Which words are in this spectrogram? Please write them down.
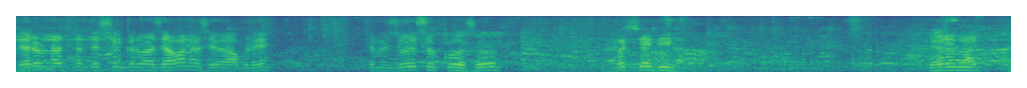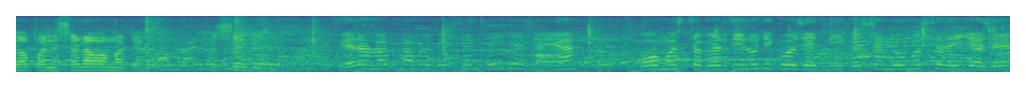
ભૈરવનાથના દર્શન કરવા જવાના છે આપણે. તમે જોઈ શકો છો. પરસેદી. ભૈરવનાથ બાપાને ચડાવવા માટે પરસેદી. ભૈરવનાથના આપણે દર્શન થઈ ગયા છે અહીંયા. બહુ મસ્ત ગરદી નહોતી, કોઈ જાતની. દર્શન બહુ મસ્ત થઈ ગયા છે.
